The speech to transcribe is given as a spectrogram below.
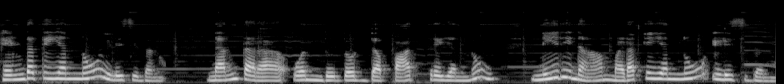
ಹೆಂಡತಿಯನ್ನೂ ಇಳಿಸಿದನು. ನಂತರ ಒಂದು ದೊಡ್ಡ ಪಾತ್ರೆಯನ್ನು, ನೀರಿನ ಮಡಕೆಯನ್ನೂ ಇಳಿಸಿದನು.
